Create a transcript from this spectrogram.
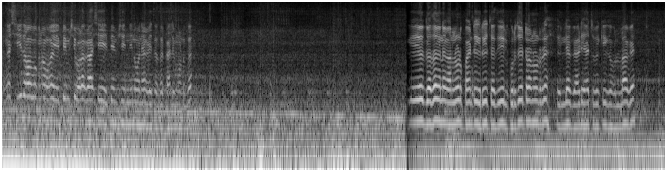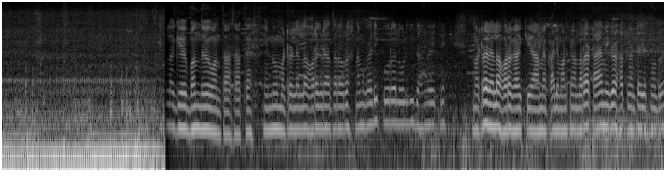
ಹಂಗೆ ಸೀದಾ ಹೋಗ್ಬೇಕು ನಾವು, ಎ ಪಿ ಎಂ ಸಿ ಒಳಗೆ ಹಾಸಿ ಎ ಪಿ ಎಂ ಸಿ ಹಿಂದಿನ ಮನ್ಯಾಗ ಖಾಲಿ ಮಾಡೋದು. ಈಗ ಗದಗನಾಗ ಅನ್ಲೋಡ್ ಪಾಯಿಂಟಿಗೆ ರೀಚ್ ಆದ್ವಿ. ಇಲ್ಲಿ ಕುರ್ಜೆಟ್ರ ನೋಡ್ರಿ, ಇಲ್ಲೇ ಗಾಡಿ ಹಚ್ಬೇಕು ಈಗ ಹುಲ್ಲಾಗ. ಅಲ್ಲಿಗೆ ಬಂದು ಒಂದು ತಾಸು ಇನ್ನೂ ಮಟ್ರಿಯಲ್ ಎಲ್ಲ ಹೊರಗಡೆ ಆತಾರ ಅವ್ರು. ನಮ್ಮ ಗಾಡಿ ಪೂರ ಉಳಿದಿದ್ದು ಹಂಗೈತಿ ಮಟ್ರಿಯಲ್ ಎಲ್ಲ ಹೊರಗೆ ಹಾಕಿ ಆಮೇಲೆ ಖಾಲಿ ಮಾಡ್ತೀನಿ ಅಂದ್ರೆ. ಟೈಮ್ ಈಗ ಹತ್ತು ಗಂಟೆ ಆಗೈತೆ ನೋಡ್ರಿ.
